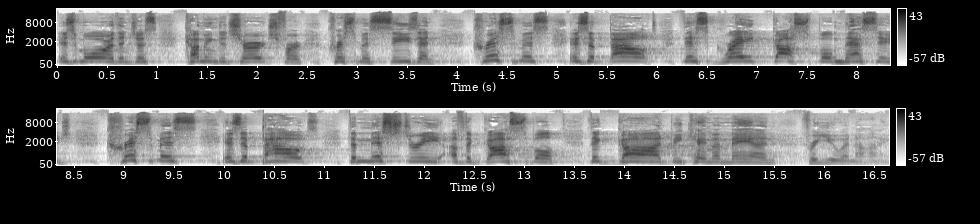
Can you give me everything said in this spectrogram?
is more than just coming to church for Christmas season. Christmas is about this great gospel message. Christmas is about the mystery of the gospel that God became a man for you and I.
